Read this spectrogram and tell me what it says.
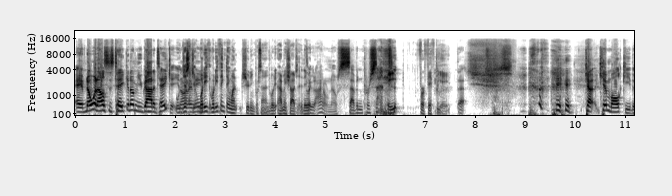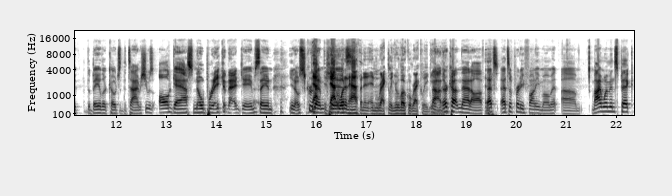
hey, if no one else is taking them, you got to take it. You know Just what I mean? what do you what do you think they went shooting percentage? What do you, how many shots? They Dude, were I don't know, seven percent. eight for 58. That. Kim Mulkey, the, the Baylor coach at the time, she was all gas, no break in that game, saying, you know, screw them That, kids. that wouldn't happen in, in rec league, your local rec league game. Nah, though. they're cutting that off. That's that's a pretty funny moment. Um, my women's pick,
